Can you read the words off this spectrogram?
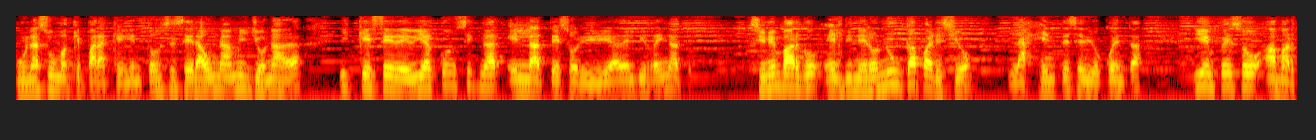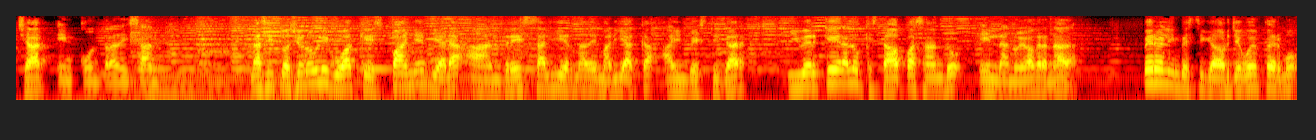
una suma que para aquel entonces era una millonada y que se debía consignar en la tesorería del virreinato. Sin embargo, el dinero nunca apareció, la gente se dio cuenta y empezó a marchar en contra de Sande. La situación obligó a que España enviara a Andrés Salierna de Mariaca a investigar y ver qué era lo que estaba pasando en la Nueva Granada. Pero el investigador llegó enfermo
